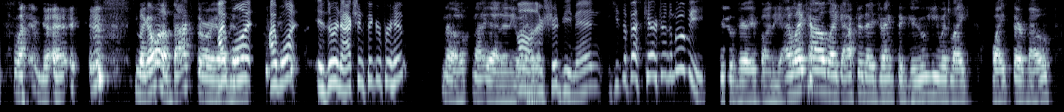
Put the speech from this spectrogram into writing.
slime guy he's like i want a backstory I on him." want. I want. Is there an action figure for him? No not yet anyway Oh, there should be, man. He's the best character in the movie. He was very funny. I like how like after they drank the goo, he would like wipe their mouths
